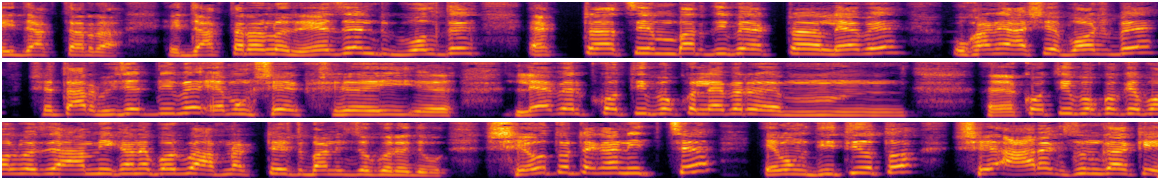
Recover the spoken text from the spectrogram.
এই ডাক্তাররা। এই ডাক্তাররা হলো এজেন্ট বলতে একটা চেম্বার দিবে একটা ল্যাবে ওখানে আসে বসবে সে তার ভিজিট দিবে এবং সে সেই ল্যাবের কর্তৃপক্ষ ল্যাবের কর্তৃপক্ষকে বলবে যে আমি এখানে বসবো আপনার টেস্ট বাণিজ্য করে দেবো। সেও তো টাকা নিচ্ছে এবং দ্বিতীয়ত সে আর একজনকাকে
